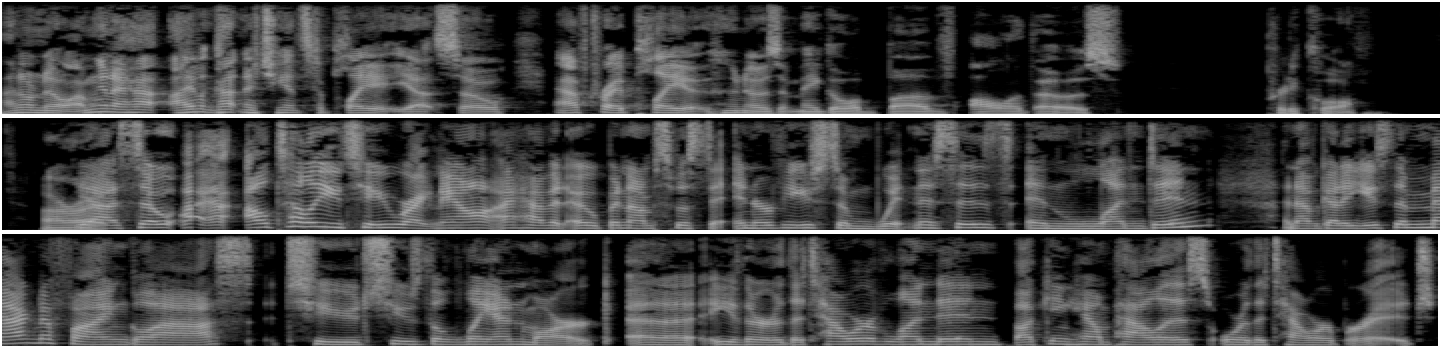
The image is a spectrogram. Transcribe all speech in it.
I don't know. I'm gonna. Ha- I haven't gotten a chance to play it yet. So after I play it, who knows? It may go above all of those pretty cool. All right. Yeah. So I, will tell you too, right now, I have it open. I'm supposed to interview some witnesses in London, and I've got to use the magnifying glass to choose the landmark, uh, either the Tower of London, Buckingham Palace, or the Tower Bridge.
